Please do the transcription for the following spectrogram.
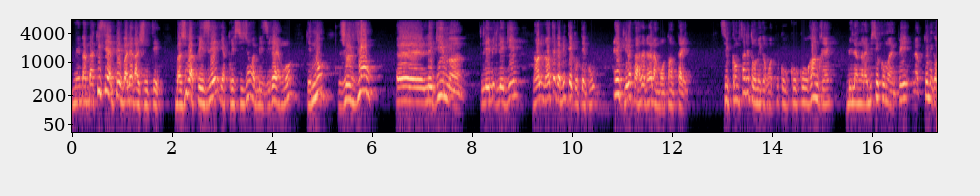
mais babakisi un peu valeur ajoutée? Bazwi bapese ya précision non je vends euh, légume légume naoteka bitekuteku un kilo par exemple eza na taille. C'est comme ça nde tomeka korendre bilanga na biso ekoma mpe tomeka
